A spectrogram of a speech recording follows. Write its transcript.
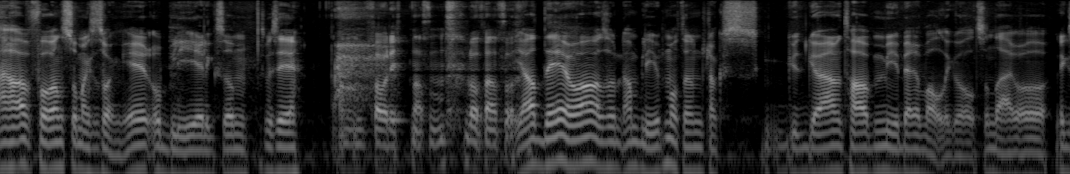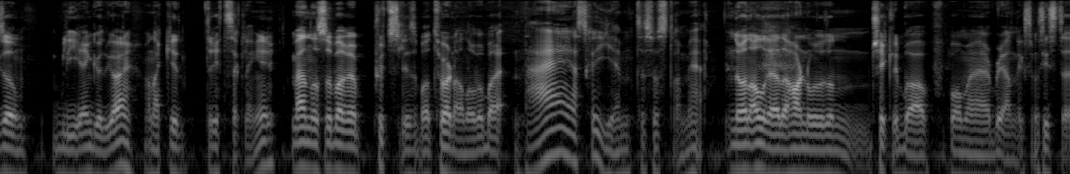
her får han så mange sesonger og blir liksom Skal vi si Favoritten av nesten, blant fansa. Ja, det òg. Altså, han blir jo på en måte en slags good guy. Han tar mye bedre valg og alt sånt der, og liksom blir en good guy. Han er ikke drittsekk lenger. Men også bare plutselig så bare turner han over og bare Nei, jeg skal hjem til søstera mi. Når han allerede har noe sånn skikkelig bra på med Brian liksom siste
